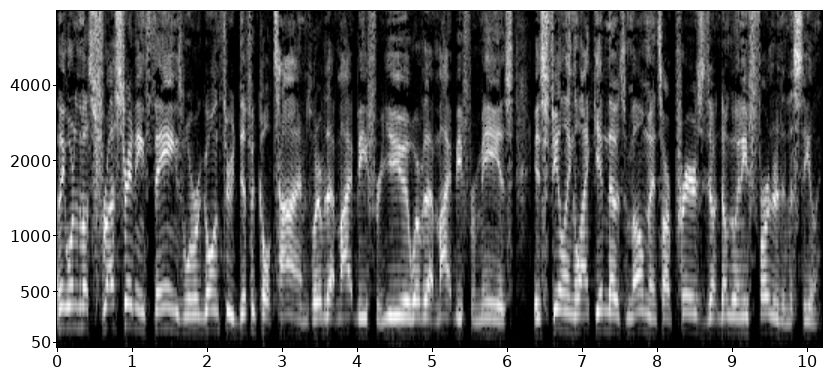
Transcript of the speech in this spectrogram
I think one of the most frustrating things when we're going through difficult times, whatever that might be for you, whatever that might be for me, is, is feeling like in those moments our prayers don't, don't go any further than the ceiling.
